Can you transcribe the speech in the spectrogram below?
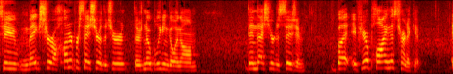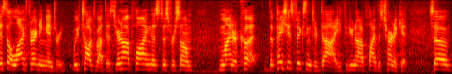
to make sure 100% sure that you're, there's no bleeding going on, then that's your decision. But if you're applying this tourniquet, it's a life-threatening injury. We've talked about this. You're not applying this just for some minor cut. The patient is fixing to die if you do not apply this tourniquet. So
